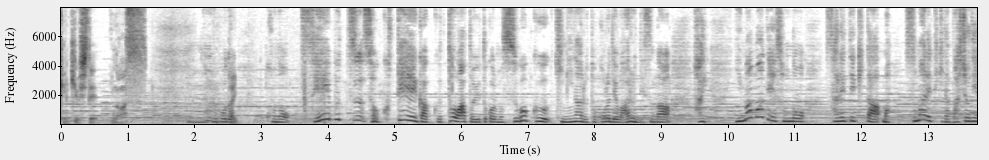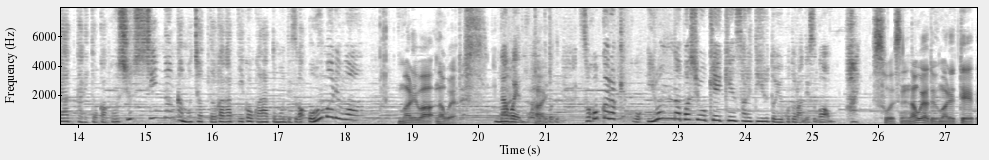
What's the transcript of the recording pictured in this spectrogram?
研究しています。なるほど、はいこの生物測定学とはというところもすごく気になるところではあるんですが、はい、今までそのされてきた、まあ、住まれてきた場所であったりとかご出身なんかもちょっと伺っていこうかなと思うんですがお生まれは？生まれは名古屋です。名古屋の方とい。うことで、はい、そこから結構いろんな場所を経験されているということなんですが、はい、そうですね。名古屋で生まれて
